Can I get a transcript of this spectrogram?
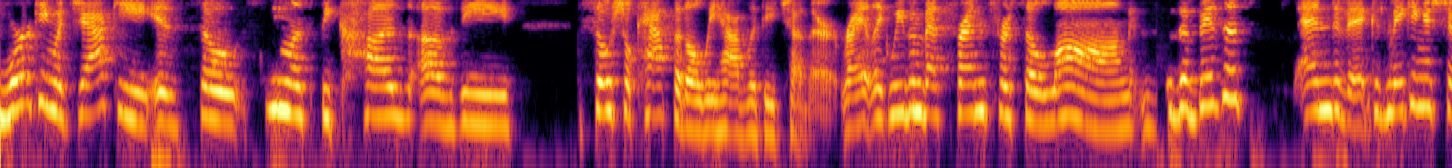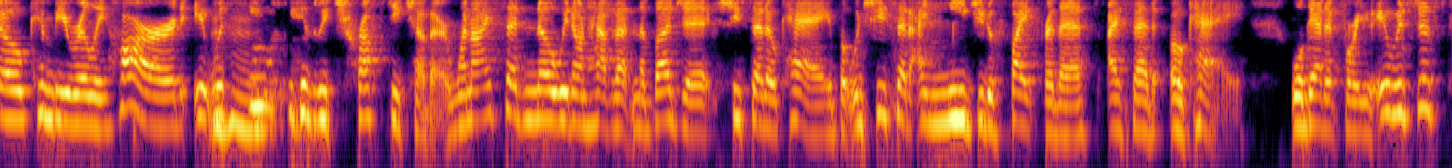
working with Jackie is so seamless because of the social capital we have with each other, right? Like we've been best friends for so long. The business end of it, because making a show can be really hard, it was mm-hmm. seamless because we trust each other. When I said, no, we don't have that in the budget, she said, okay. But when she said, I need you to fight for this, I said, okay we'll get it for you. It was just,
